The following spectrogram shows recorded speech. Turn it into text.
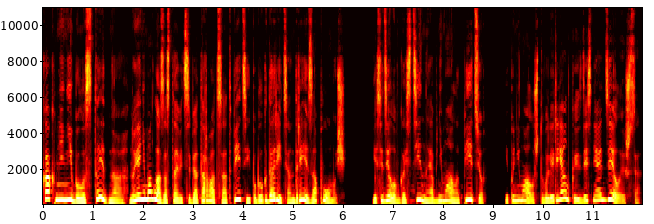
Как мне ни было стыдно, но я не могла заставить себя оторваться от Пети и поблагодарить Андрея за помощь. Я сидела в гостиной, обнимала Петю и понимала, что валерьянкой здесь не отделаешься.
